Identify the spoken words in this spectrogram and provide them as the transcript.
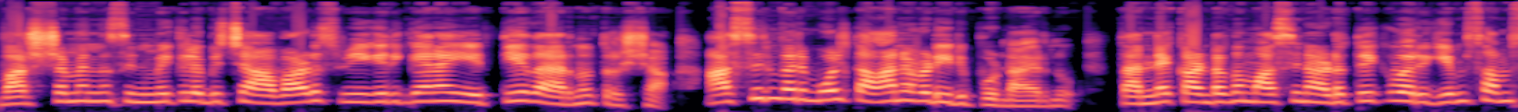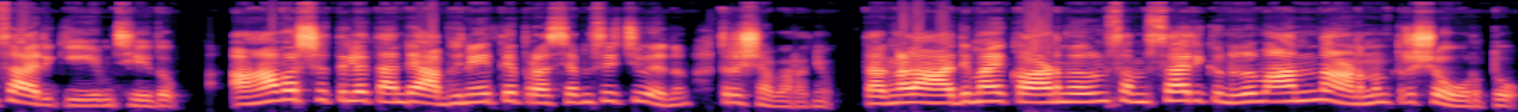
വർഷം എന്ന സിനിമയ്ക്ക് ലഭിച്ച അവാർഡ് സ്വീകരിക്കാനായി എത്തിയതായിരുന്നു തൃഷ. അസിൻ വരുമ്പോൾ താൻ അവിടെ ഇരിപ്പുണ്ടായിരുന്നു. തന്നെ കണ്ടതും അസിൻ അടുത്തേക്ക് വരികയും സംസാരിക്കുകയും ചെയ്തു. ആ വർഷത്തിലെ തന്റെ അഭിനയത്തെ പ്രശംസിച്ചുവെന്നും തൃഷ പറഞ്ഞു. തങ്ങൾ ആദ്യമായി കാണുന്നതും സംസാരിക്കുന്നതും അന്നാണെന്നും തൃഷ ഓർത്തു.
